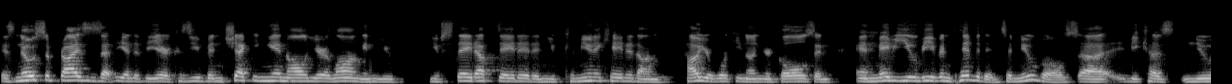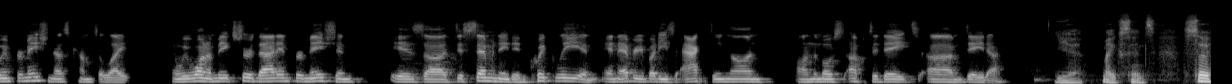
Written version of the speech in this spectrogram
is no surprises at the end of the year because you've been checking in all year long and you you've stayed updated and you've communicated on how you're working on your goals and and maybe you've even pivoted to new goals uh, because new information has come to light. And we want to make sure that information is uh, disseminated quickly and, and everybody's acting on on the most up-to-date um, data yeah, makes sense. So,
